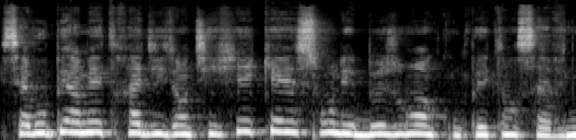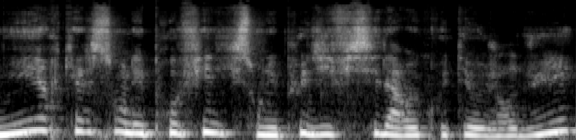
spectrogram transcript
Ça vous permettra d'identifier quels sont les besoins en compétences à venir, quels sont les profils qui sont les plus difficiles à recruter aujourd'hui,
